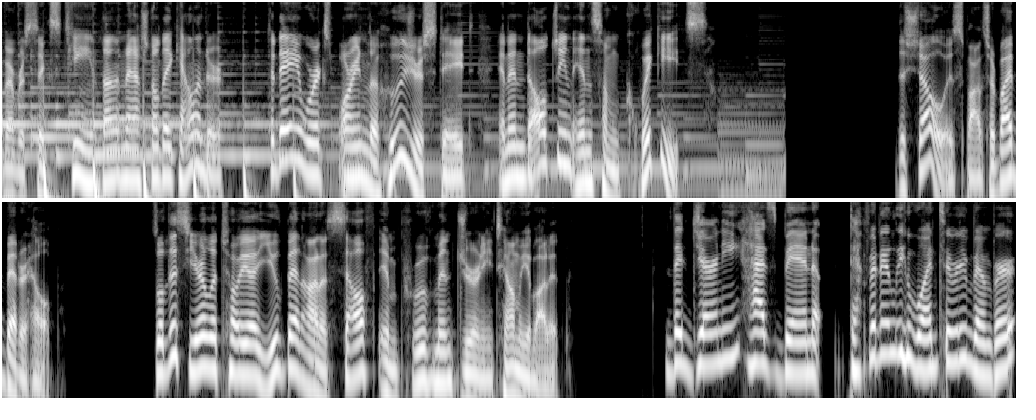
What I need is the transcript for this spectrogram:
November 16th on the National Day calendar. Today, we're exploring the Hoosier State and indulging in some quick eats. The show is sponsored by BetterHelp. So, this year, Latoya, you've been on a self improvement journey. Tell me about it. The journey has been definitely one to remember.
